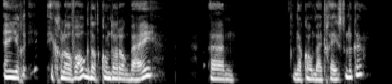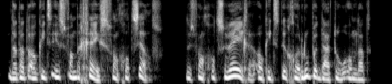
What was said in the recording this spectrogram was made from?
En je, ik geloof ook, dat komt daar ook bij, um, daar komt bij het geestelijke, dat dat ook iets is van de geest, van God zelf. Dus van Gods wegen. Ook iets te geroepen daartoe om dat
